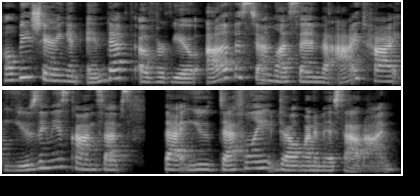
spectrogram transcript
I'll be sharing an in depth overview of a STEM lesson that I taught using these concepts that you definitely don't want to miss out on.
